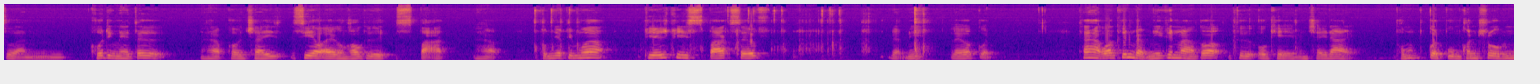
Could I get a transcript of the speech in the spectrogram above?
ส่วน Code Igniter นะครับเขาใช้ CLI ของเขาคือ Spark นะครับ ผมจะพิมพ์ว่า PHP Spark Serve แบบนี้แล้วก็กด ถ้าหากว่าขึ้นแบบนี้ขึ้นมาก็คือโอเคมันใช้ได้ ผมกดปุ่ม Control บน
